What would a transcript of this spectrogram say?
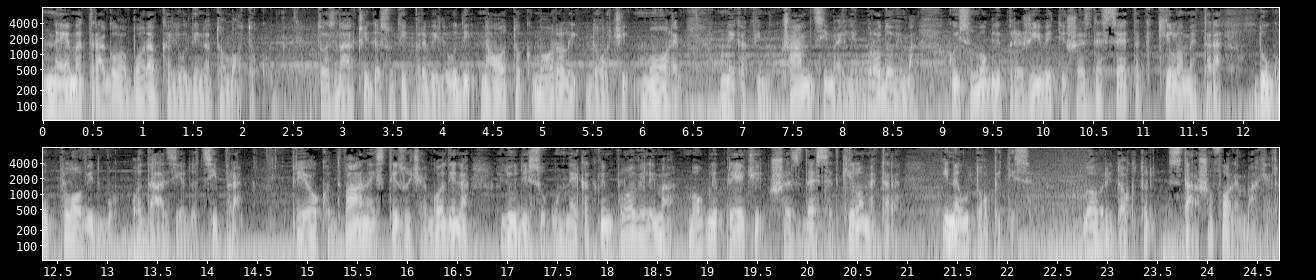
nema tragova boravka ljudi na tom otoku. To znači da su ti prvi ljudi na otok morali doći morem, u nekakvim čamcima ili brodovima koji su mogli preživjeti 60 km dugu plovidbu od Azije do Cipra. Prije oko 12.000 godina ljudi su u nekakvim plovilima mogli prijeći 60 km i ne utopiti se, govori doktor Stašo Forenbacher.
